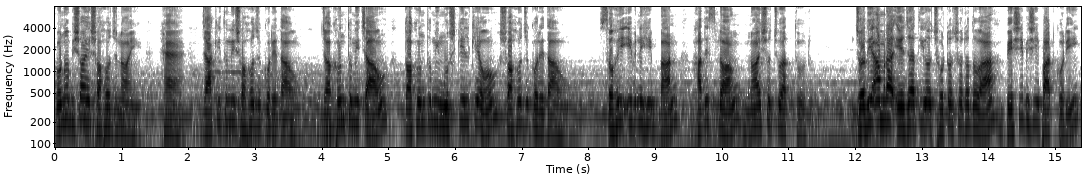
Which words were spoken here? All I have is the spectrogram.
কোনো বিষয় সহজ নয়। হ্যাঁ যাকে তুমি সহজ করে দাও। যখন তুমি চাও, তখন তুমি মুশকিলকেও সহজ করে দাও। সহি ইবনে হিব্বান, হাদিস নং নয়শো চুয়াত্তর। যদি আমরা এ জাতীয় ছোট ছোট দোয়া বেশি বেশি পাঠ করি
